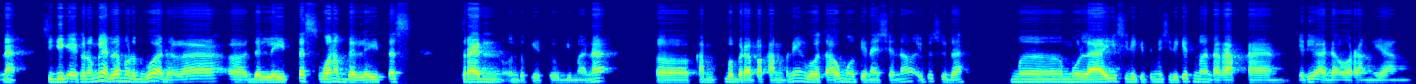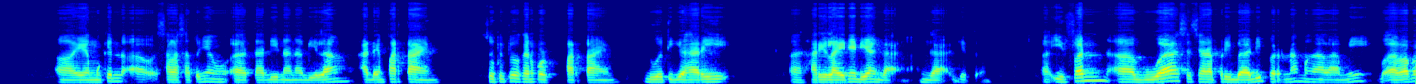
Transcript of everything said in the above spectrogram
Nah si gig ekonomi adalah menurut gua adalah uh, the latest one of the latest trend untuk itu. Di mana uh, beberapa company yang gue tahu multinasional itu sudah memulai sedikit demi sedikit menerapkan. Jadi ada orang yang uh, yang mungkin uh, salah satunya uh, tadi Nana bilang ada yang part time. So people can work part time. Dua tiga hari uh, hari lainnya dia nggak nggak gitu. Uh, even uh, gua secara pribadi pernah mengalami apa apa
